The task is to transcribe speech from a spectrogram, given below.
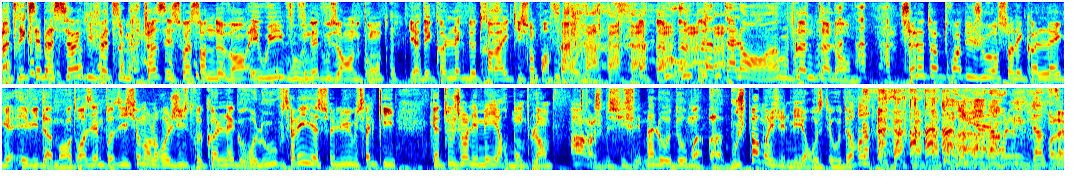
Patrick Sébastien qui fête ce matin ses 69 ans. Et oui, vous venez de vous en rendre compte. Il y a des collègues de travail qui sont parfois relous. ou, plein talent, hein ou plein de talent. C'est le top 3 du jour sur les collègues, évidemment. En troisième position dans le registre collègue relou. Vous savez, il y a celui ou celle qui, qui a toujours les meilleurs bons plans. Ah, je me suis fait mal au dos, moi. Bah, bouge pas, moi, j'ai le meilleur ostéo d'Europe. Ah oui, alors lui, bien sûr.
